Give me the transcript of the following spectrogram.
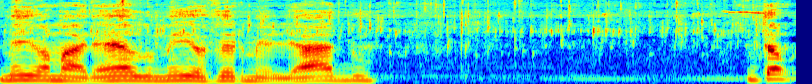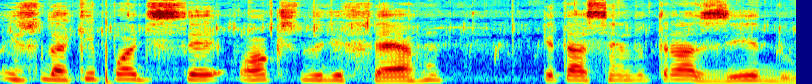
meio amarelo, meio avermelhado. Então isso daqui pode ser óxido de ferro que está sendo trazido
